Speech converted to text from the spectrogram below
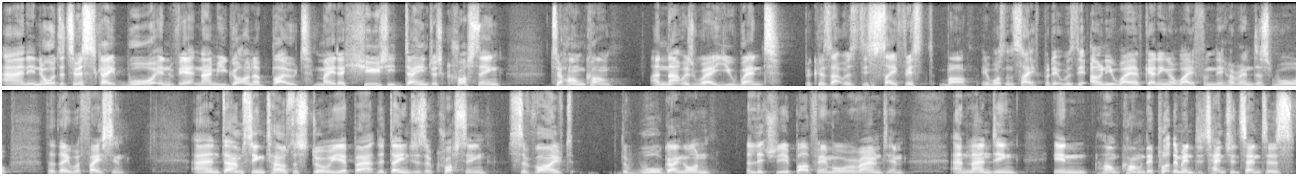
And in order to escape war in Vietnam, you got on a boat, made a hugely dangerous crossing to Hong Kong. And that was where you went because that was the safest, well, it wasn't safe, but it was the only way of getting away from the horrendous war that they were facing. And Dam Singh tells the story about the dangers of crossing, survived the war going on literally above him or around him, and landing in Hong Kong. They put them in detention centers,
